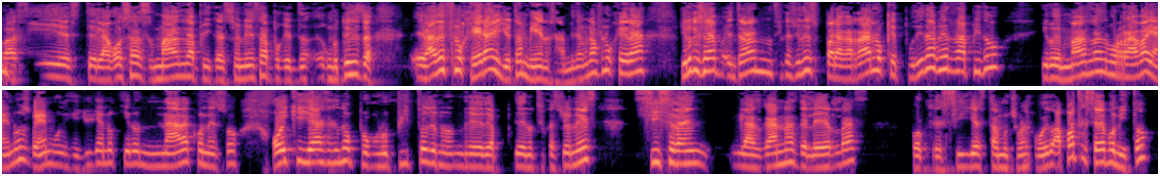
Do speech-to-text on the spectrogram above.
o así, este, la gozas más la aplicación esa, porque como tú dices, era de flojera y yo también, o sea, me da una flojera, yo lo que sea entrar a notificaciones para agarrar lo que pudiera ver rápido y lo demás las borraba y ahí nos vemos, dije, yo ya no quiero nada con eso, hoy que ya está haciendo por grupitos de, de, de- de notificaciones, sí se dan las ganas de leerlas, porque sí ya está mucho más cómodo, aparte que se ve bonito,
